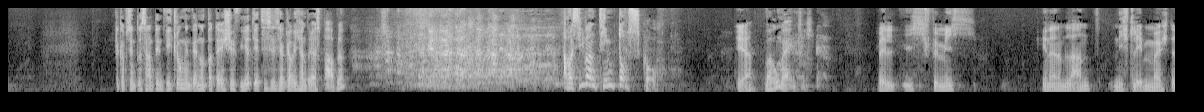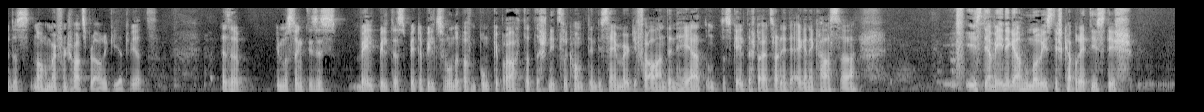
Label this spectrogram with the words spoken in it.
da gab es interessante Entwicklungen, wer nun Parteichef wird. Jetzt ist es ja, glaube ich, Andreas Babler. Aber Sie waren Team Tosco. Ja. Warum eigentlich? Weil ich für mich in einem Land nicht leben möchte, das noch einmal von Schwarz-Blau regiert wird. Also ich muss sagen, dieses Weltbild, das Peter Pilz wunderbar auf den Punkt gebracht hat, der Schnitzel kommt in die Semmel, die Frau an den Herd und das Geld der Steuerzahler in die eigene Kasse, ist ja weniger humoristisch, kabarettistisch,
